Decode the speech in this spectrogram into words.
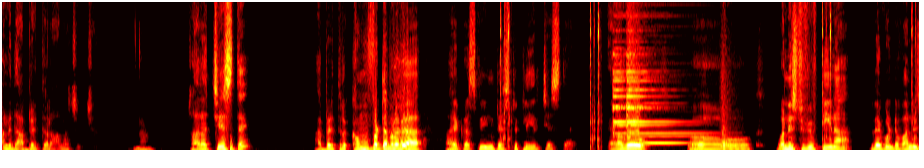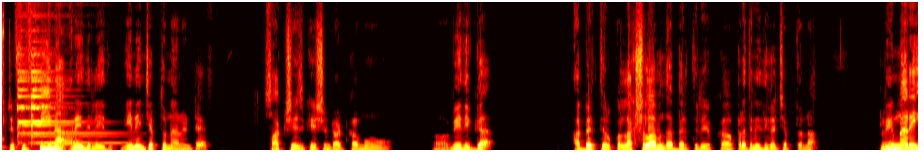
అనేది అభ్యర్థులు ఆలోచించారు అలా చేస్తే అభ్యర్థులు కంఫర్టబుల్గా ఆ యొక్క స్క్రీనింగ్ టెస్ట్ క్లియర్ చేస్తారు. ఎలాగో వన్ ఇస్ టు ఫిఫ్టీనా? లేకుంటే వన్ ఇస్ టు ఫిఫ్టీనా అనేది లేదు. నేనేం చెప్తున్నానంటే సాక్షి ఎడ్యుకేషన్ డాట్ కామ్ వేదికగా అభ్యర్థులు ఒక లక్షల మంది అభ్యర్థుల యొక్క ప్రతినిధిగా చెప్తున్నా. ప్రిలిమినరీ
